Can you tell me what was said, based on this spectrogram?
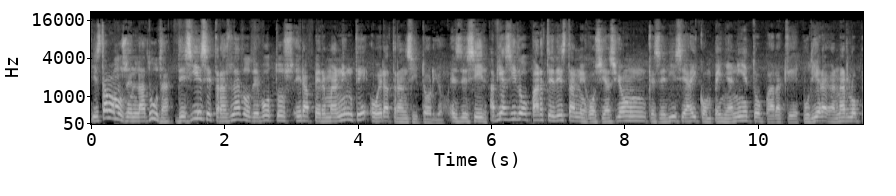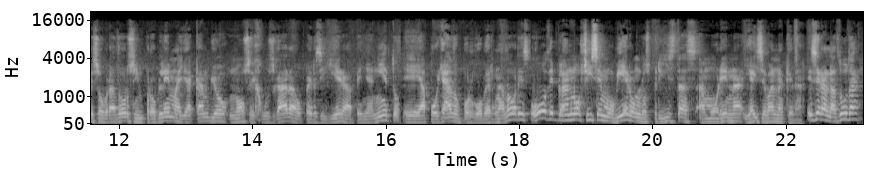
y estábamos en la duda de si ese traslado de votos era permanente o era transitorio. Es decir, había sido parte de esta negociación que se dice ahí con Peña Nieto para que pudiera ganar López Obrador sin problema y a cambio no se juzgara o persiguiera a Peña Nieto, eh, apoyado por gobernadores, o de plano sí se movieron los priistas a Morena y ahí se van a quedar. Esa era la duda,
